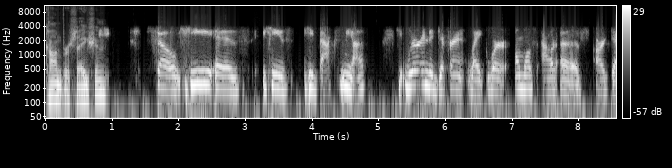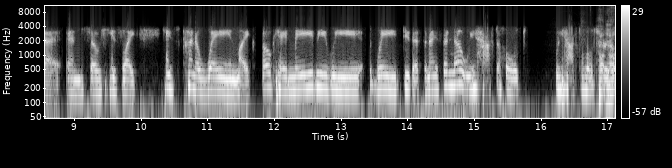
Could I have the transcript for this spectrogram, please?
conversation? So he is he's he backs me up. He- We're in a different like we're almost out of our debt, and so he's like he's kind of weighing like okay maybe we we do this, and I said no we have to hold we have to hold true. Yeah,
